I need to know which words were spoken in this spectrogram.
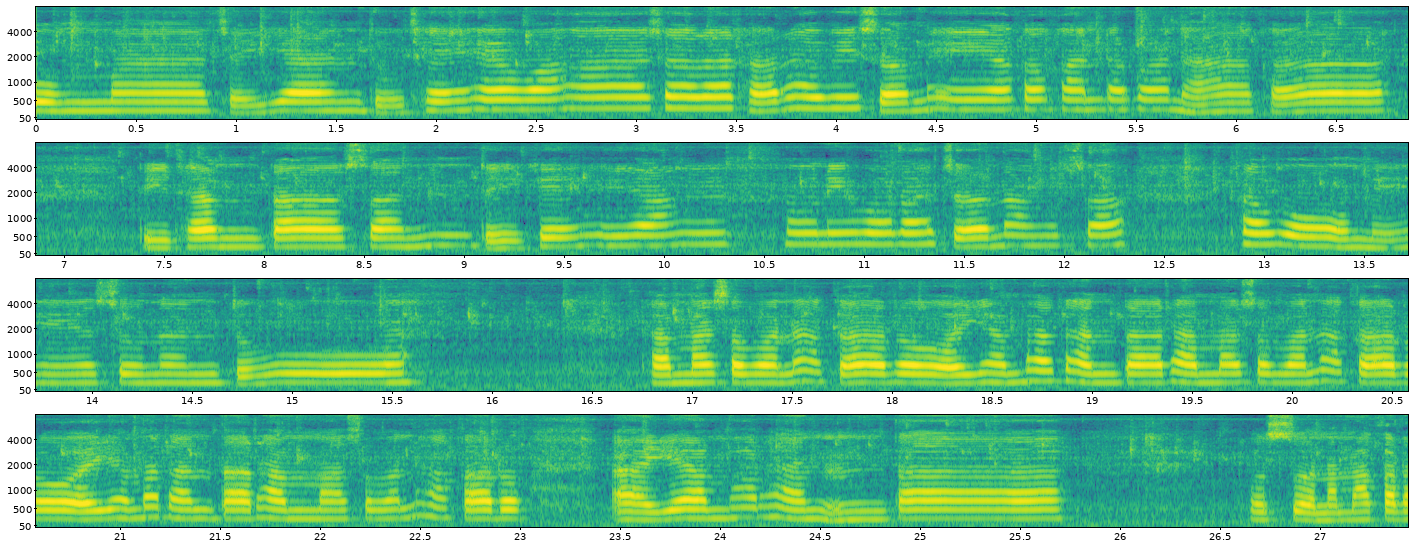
ภูมิมาจะยันตุเทวาชรธารวิสเมยกคันธปนาคาติทันตาสันติเกยังมุนิวราจนังสะทโวเมสุนันตุธรรมสวนการโรยัมพทันตาธรรมสวนการโรยัมพทันตาธรรมสวนการโรอายัมพทันตาบทสวดนามการ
